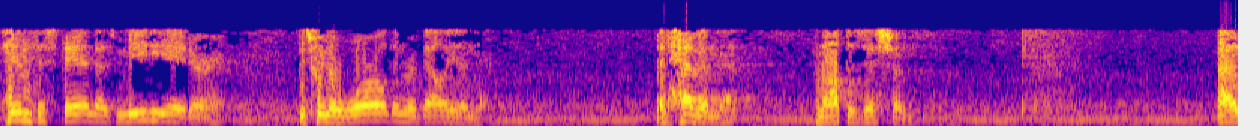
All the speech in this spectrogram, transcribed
him to stand as mediator between a world in rebellion and heaven in opposition. As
